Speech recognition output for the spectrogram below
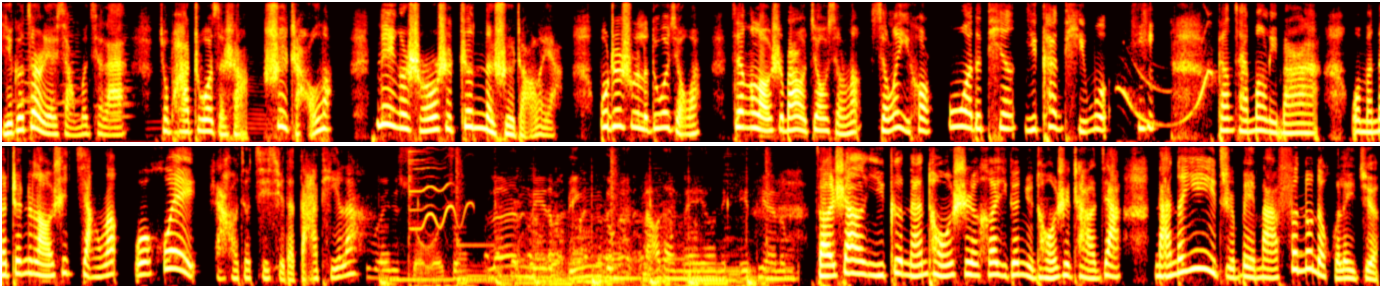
一个字儿也想不起来，就趴桌子上睡着了。那个时候是真的睡着了呀，不知睡了多久啊。监考老师把我叫醒了，醒了以后，我的天，一看题目，嘿嘿，刚才梦里边啊，我们的政治老师讲了我会，然后就继续的答题了。早上，一个男同事和一个女同事吵架，男的一直被骂，愤怒的回了一句：“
